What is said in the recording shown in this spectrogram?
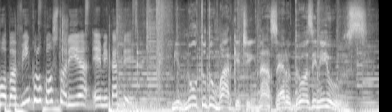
arroba Vínculo Consultoria MKT. Minuto do Marketing na 012 News.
